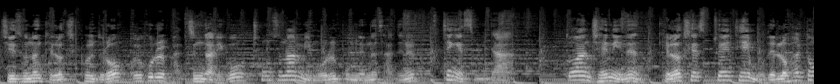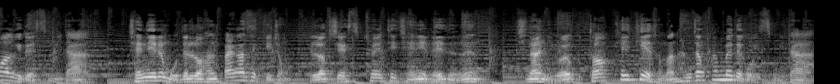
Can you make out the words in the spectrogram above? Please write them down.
지수는 갤럭시 폴드로 얼굴을 반쯤 가리고 청순한 미모를 뽐내는 사진을 포스팅했습니다. 또한 제니는 갤럭시 S20의 모델로 활동하기도 했습니다. 제니를 모델로 한 빨간색 기종 갤럭시 S20 제니 Red는 지난 2월부터 KT에서만 한정 판매되고 있습니다.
